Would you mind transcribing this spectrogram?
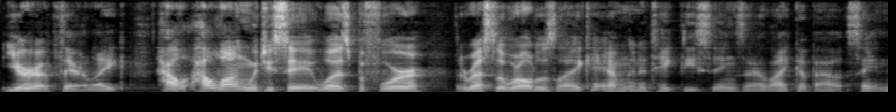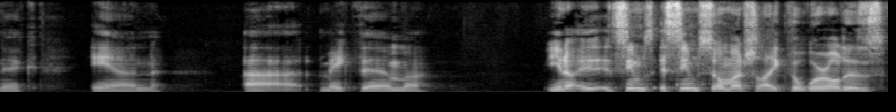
Europe, there, like how how long would you say it was before the rest of the world was like, "Hey, I'm going to take these things that I like about Saint Nick and uh, make them." You know, it, it seems it seems so much like the world is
